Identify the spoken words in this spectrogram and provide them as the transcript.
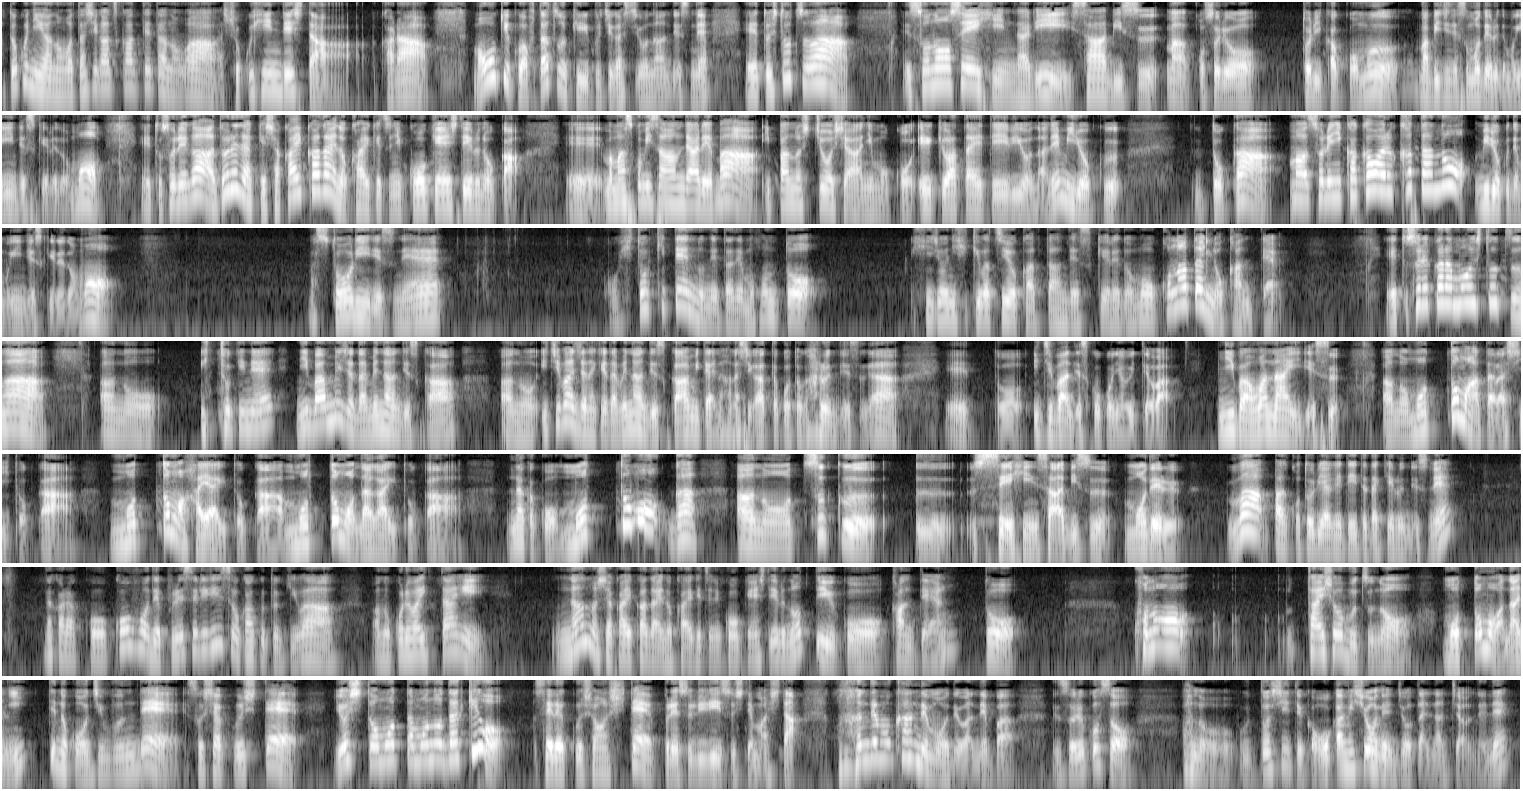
特にあの私が使ってたのは食品でしたから、まあ、大きくは2つの切り口が必要なんですね。えっ、と、1つは、その製品なりサービス、まあ、こうそれを取り囲む、まあ、ビジネスモデルでもいいんですけれども、えっ、と、それがどれだけ社会課題の解決に貢献しているのか、えーまあ、マスコミさんであれば、一般の視聴者にもこう影響を与えているようなね、魅力とか、まあ、それに関わる方の魅力でもいいんですけれども、まあ、ストーリーですね。こう、一起点のネタでも本当、非常に引きは強かったんですけれども、このあたりの観点。えっ、と、それからもう一つは、あの、一時ね、二番目じゃダメなんですか？あの、一番じゃなきゃダメなんですか？みたいな話があったことがあるんですが、えっと、一番です、ここにおいては。二番はないです。あの、最も新しいとか、最も早いとか、最も長いとか、なんかこう、最もが、あの、つく製品、サービス、モデルは、やっぱこう取り上げていただけるんですね。だからこう、広報でプレスリリースを書くときは、あの、これは一体何の社会課題の解決に貢献しているのっていうこう、観点と、この対象物の最もは何っていうのをこう自分で咀嚼して、よしと思ったものだけをセレクションしてプレスリリースしてました。何でもかんでもではね、やっぱ、それこそ、あの、鬱陶しいというか、狼少年状態になっちゃうんでね。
